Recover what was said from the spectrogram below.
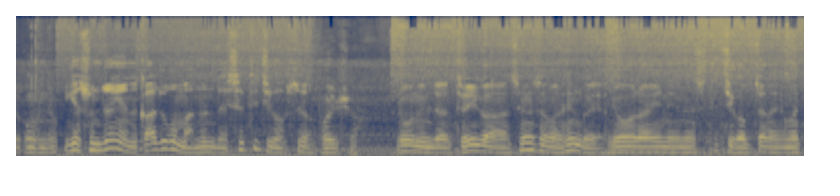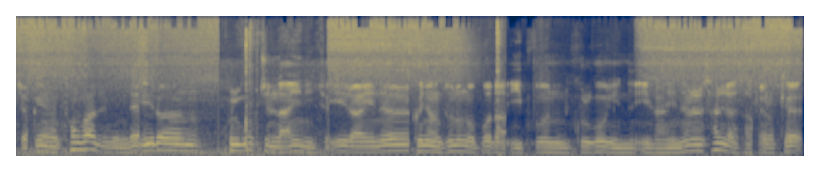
잠깐만요. 이게 순정에는 가죽은 맞는데 스티치가 없어요. 보십시오. 요거는 이제 저희가 생성을 한 거예요. 요 라인에는 스티치가 없잖아요. 맞죠? 그냥 통가죽인데 이런 굴곡질 라인이 있죠. 이 라인을 그냥 두는 것보다 이쁜 굴곡이 있는 이 라인을 살려서 이렇게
